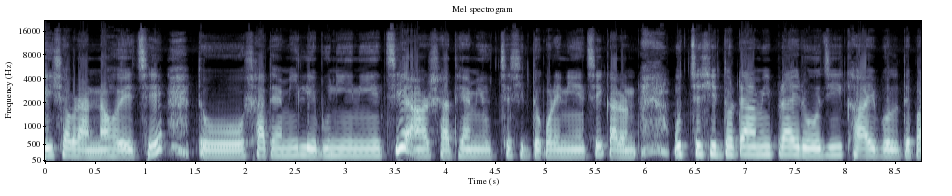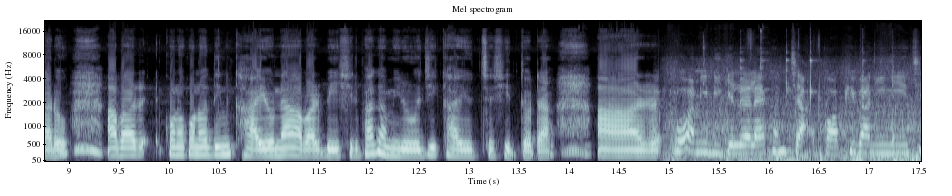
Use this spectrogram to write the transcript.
এই সব রান্না হয়েছে। তো সাথে আমি লেবু নিয়ে নিয়েছি, আর সাথে আমি উচ্ছে সিদ্ধ করে নিয়েছি, কারণ উচ্ছে সিদ্ধটা আমি প্রায় রোজই খাই বলতে পারো। আবার কোনো কোনো দিন খাইও না, আবার বেশিরভাগ আমি রোজই খাই হচ্ছে সিদ্ধটা। আর ও আমি বিকেলবেলা এখন চা, কফি বানিয়ে নিয়েছি,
